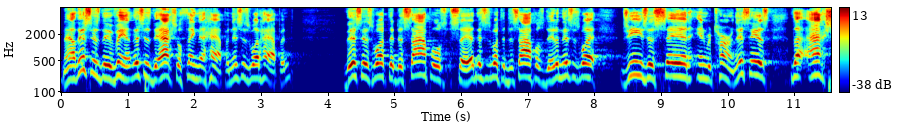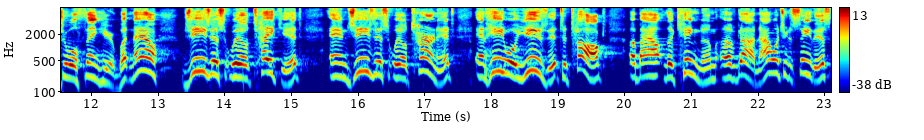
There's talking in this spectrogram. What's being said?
Now, this is the event, this is the actual thing that happened. This is what happened. This is what the disciples said. This is what the disciples did, and this is what Jesus said in return. This is the actual thing here. But now, Jesus will take it and Jesus will turn it and he will use it to talk about the kingdom of God. Now, I want you to see this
